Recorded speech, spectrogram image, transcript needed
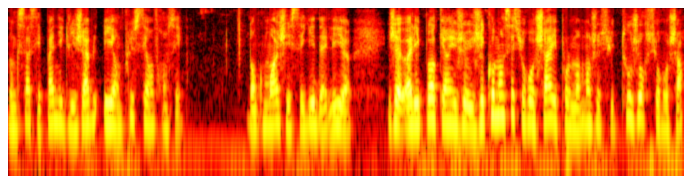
Donc ça c'est pas négligeable et en plus c'est en français. Donc moi j'ai essayé d'aller euh, à l'époque hein, j'ai commencé sur Ocha et pour le moment je suis toujours sur Ocha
